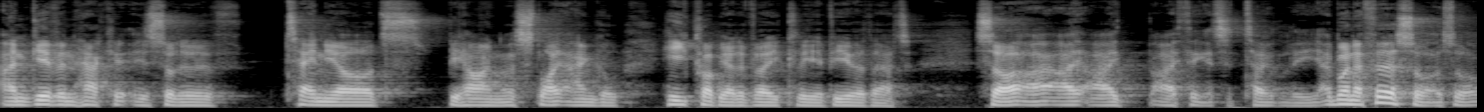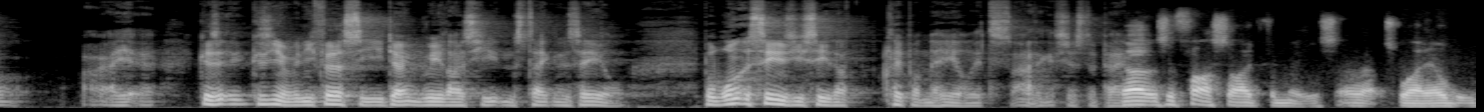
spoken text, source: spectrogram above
And given Hackett is sort of 10 yards behind on a slight angle, he probably had a very clear view of that. So I, I, I think it's a totally. And when I first saw it, I saw because uh, because you know when you first see it, you don't realise Hughton's taking his heel, but one, as soon as you see that clip on the heel, it's I think it's just a pain. No, it was a far side for me, so that's why I'll be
